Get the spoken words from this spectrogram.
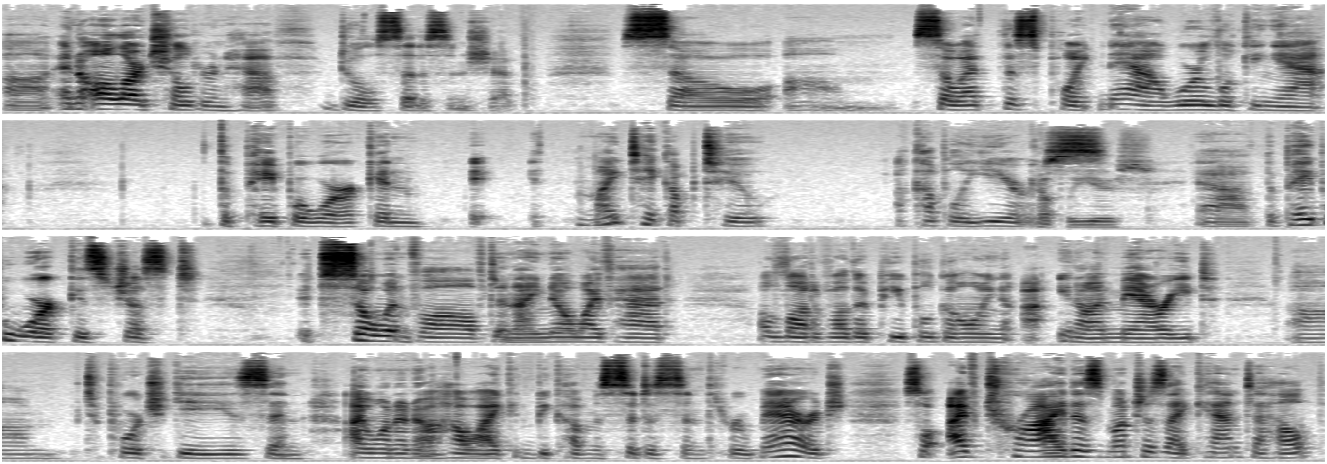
uh, and all our children have dual citizenship. So, um, so at this point now, we're looking at the paperwork, and it, it might take up to a couple of years. A couple of years. Yeah, the paperwork is just it's so involved, and I know I've had a lot of other people going. uh, You know, I'm married um, to Portuguese, and I want to know how I can become a citizen through marriage. So I've tried as much as I can to help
